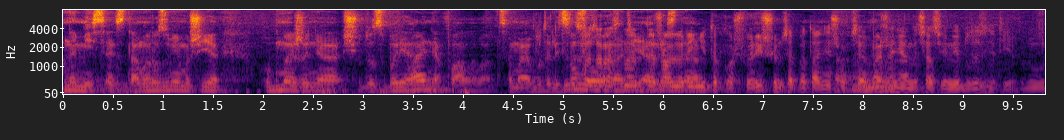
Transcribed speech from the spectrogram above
на місяць. Да, ми розуміємо, що є обмеження щодо зберігання палива. Це має бути Ну, ми ліцензована зараз на державному да. рівні також вирішуємо це питання, щоб це обмеження на час війни були зняті. Ну,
